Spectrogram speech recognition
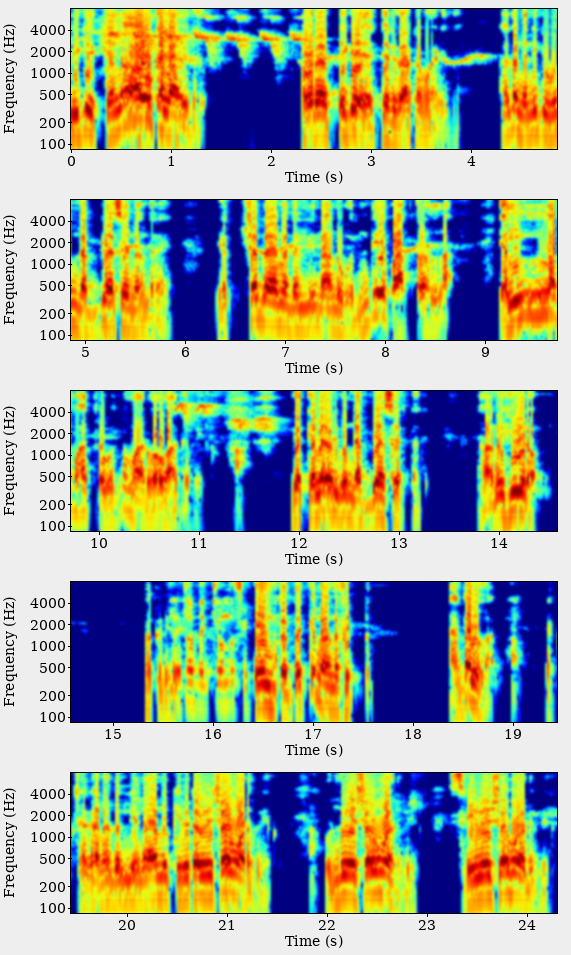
ಹೀಗೆ ಕೆಲವು ಕಲಾವಿದರು ಅವರೊಟ್ಟಿಗೆ ತಿರುಗಾಟ ಮಾಡಿದೆ ಆಗ ನನಗೆ ಒಂದು ಅಭ್ಯಾಸ ಏನಂದ್ರೆ ಯಕ್ಷಗಾನದಲ್ಲಿ ನಾನು ಒಂದೇ ಪಾತ್ರ ಅಲ್ಲ ಎಲ್ಲ ಪಾತ್ರವನ್ನು ಮಾಡುವವಾಗಬೇಕು. ಈಗ ಕೆಲವರಿಗೊಂದು ಅಭ್ಯಾಸ ಇರ್ತದೆ. ನಾನು ಹೀರೋ. ಆ ಕಡೆ ಇಂಥದ್ದಕ್ಕೆ ನಾನು ಫಿಟ್ ಅದಲ್ಲ. ಯಕ್ಷಗಾನದಲ್ಲಿ ನಾನು ಕಿರೀಟ ವೇಷವೂ ಮಾಡಬೇಕು. ಗುಂಡು ವೇಷವೂ ಮಾಡಬೇಕು ಸ್ತ್ರೀ ವೇಷವೂ ಮಾಡಬೇಕು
